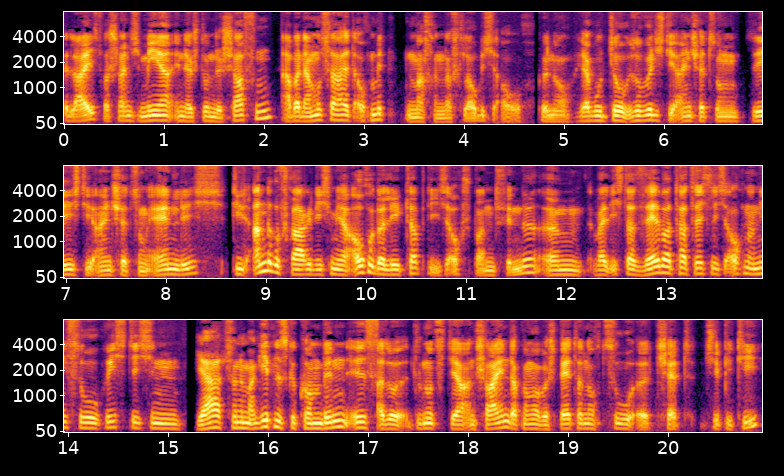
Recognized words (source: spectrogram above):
vielleicht wahrscheinlich mehr in der Stunde schaffen, aber da musst du halt auch mitmachen, das glaube ich auch. Genau. Ja gut, so, so würde ich die Einschätzung, sehe ich die Einschätzung ähnlich. Die andere Frage, die ich mir auch überlegt habe, die ich auch spannend finde, ähm, weil ich da selber tatsächlich auch noch nicht so richtig ein, ja, zu einem Ergebnis gekommen bin, ist, also du nutzt ja anscheinend, da kommen wir aber später noch zu, äh, Chat GPT.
